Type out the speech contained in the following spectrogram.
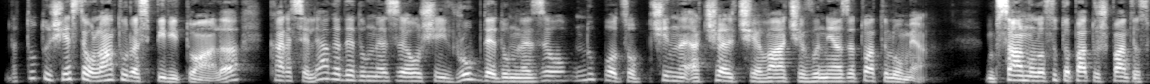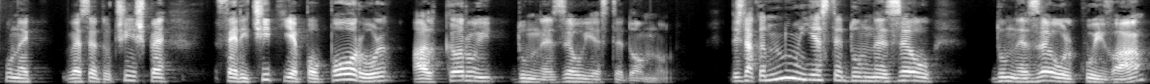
Dar totuși este o latură spirituală care se leagă de Dumnezeu și rup de Dumnezeu, nu poți obține acel ceva ce vânează toată lumea. În Psalmul 144 spune, versetul 15, fericit e poporul al cărui Dumnezeu este Domnul. Deci dacă nu este Dumnezeu Dumnezeul cuiva,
